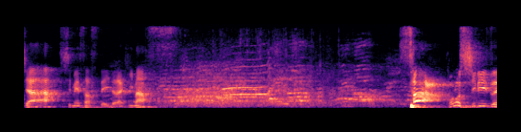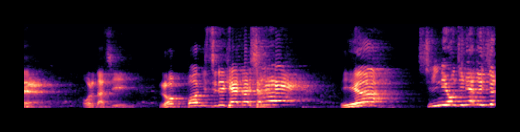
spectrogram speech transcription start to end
じゃあ締めさせていただきますさあこのシリーズ俺たち六本木スリー系と一緒にいや新日本ジュニアと一緒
